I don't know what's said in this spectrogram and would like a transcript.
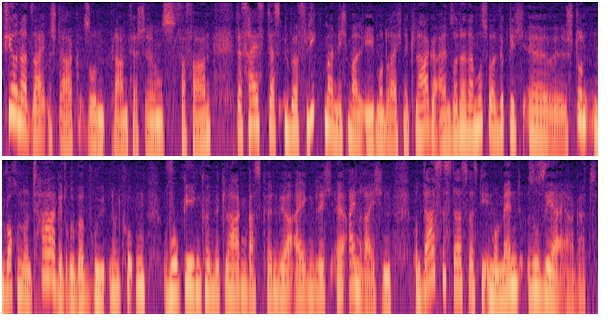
400 Seiten stark, so ein Planfeststellungsverfahren. Das heißt, das überfliegt man nicht mal eben und reicht eine Klage ein, sondern da muss man wirklich äh, Stunden, Wochen und Tage drüber brüten und gucken, wogegen können wir klagen, was können wir eigentlich äh, einreichen. Und das ist das, was die im Moment so sehr ärgert.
